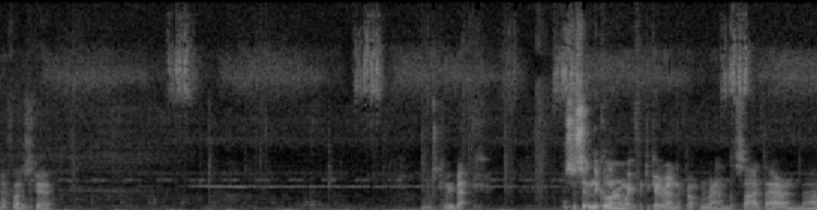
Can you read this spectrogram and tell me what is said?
How far does it go? Coming back. Let's just sit in the corner and wait for it to go around the around the side there, and uh,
